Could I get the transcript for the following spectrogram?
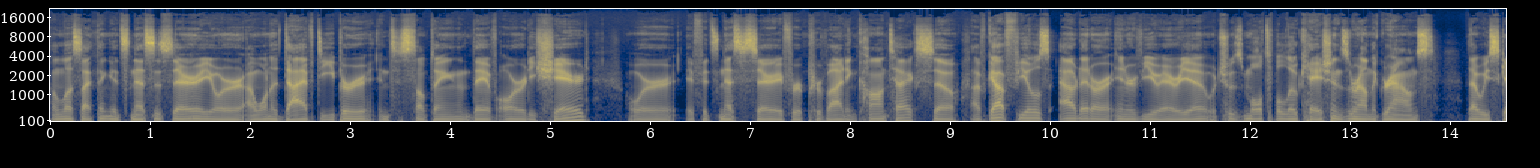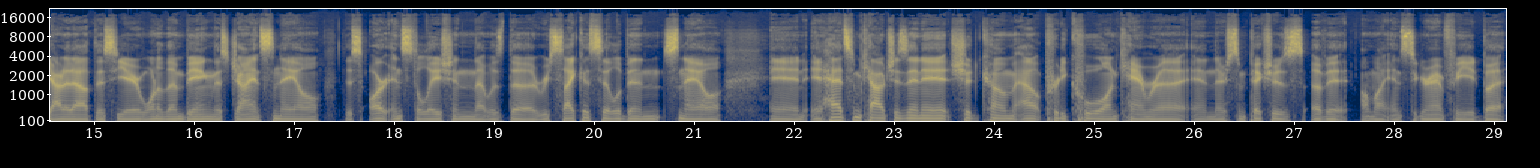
unless I think it's necessary or I want to dive deeper into something they have already shared or if it's necessary for providing context. So I've got feels out at our interview area, which was multiple locations around the grounds that we scouted out this year. One of them being this giant snail, this art installation that was the Recyclacilibin snail. And it had some couches in it, should come out pretty cool on camera. And there's some pictures of it on my Instagram feed. But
